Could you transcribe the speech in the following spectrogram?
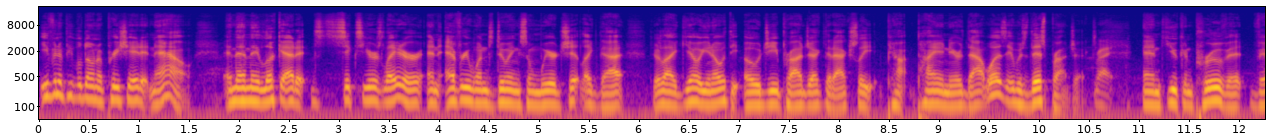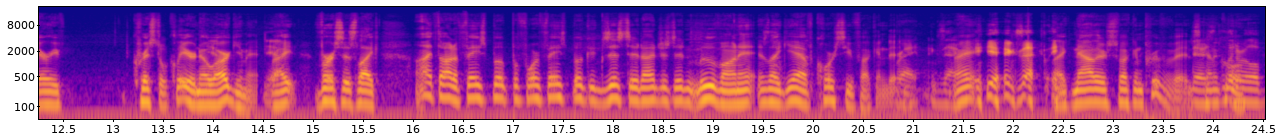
even if people don't appreciate it now, and then they look at it six years later, and everyone's doing some weird shit like that, they're like, "Yo, you know what? The OG project that actually pi- pioneered that was? It was this project, Right. And you can prove it very crystal clear, no Yeah. argument, right? Versus like, I thought of Facebook before Facebook existed, I just didn't move on it. It's like, yeah, of course you fucking did, Right. Exactly. Right? Yeah. Exactly. Like now there's fucking proof of it. It's There's kind of cool. literal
